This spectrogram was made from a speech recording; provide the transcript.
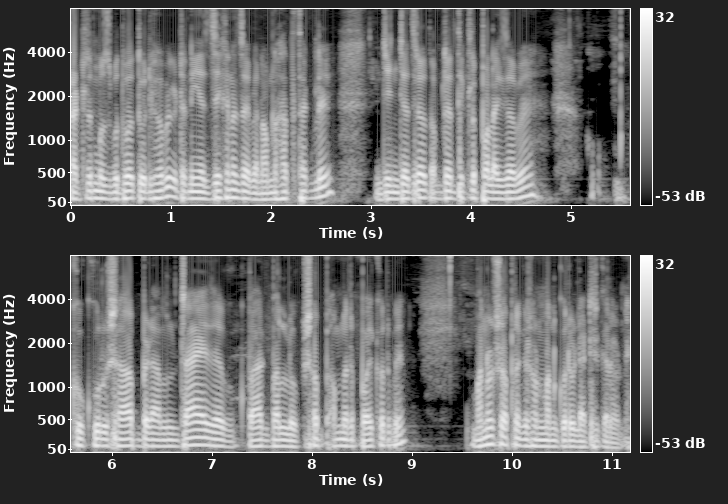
লাঠিটা মজবুতভাবে তৈরি হবে, এটা নিয়ে যেখানে যাবেন, আপনার হাতে থাকলে জিন জাতিরা আপনার দেখলে পলাই যাবে। কুকুর, সাপ, বেড়াল যায় বাঘ ভাল্লুক সব আপনার ভয় করবে। মানুষও আপনাকে সম্মান করবে লাঠির কারণে।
